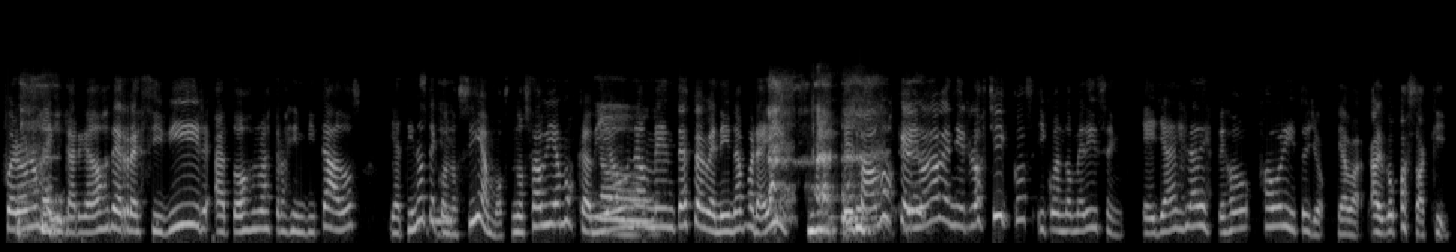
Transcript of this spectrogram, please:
fueron los encargados de recibir a todos nuestros invitados y a ti no te Sí. conocíamos, no sabíamos que había una mente femenina por ahí. Pensábamos que iban a venir los chicos y cuando me dicen, ella es la de espejo favorito, y yo, ya va, algo pasó aquí.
